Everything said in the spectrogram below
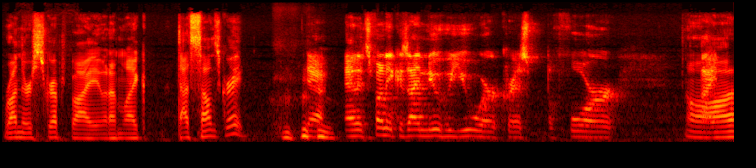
run their script by you." And I'm like, "That sounds great." yeah, and it's funny because I knew who you were, Chris, before I Aw.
